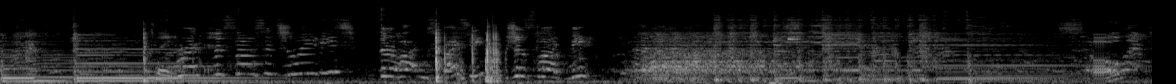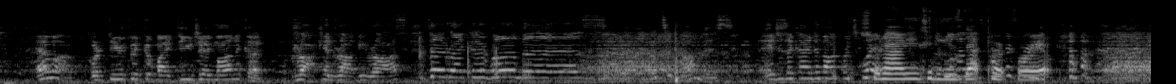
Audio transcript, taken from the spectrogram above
Wait. Breakfast sausage ladies? They're hot and spicy, just like me. So, Emma, what do you think of my DJ Monica? Rock and Ravi Ross, the record bombers. What's a rhombus? It is a kind of awkward square. So now you could use that part for you. it. Quit it,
